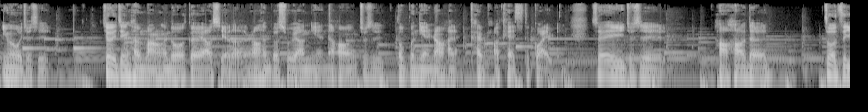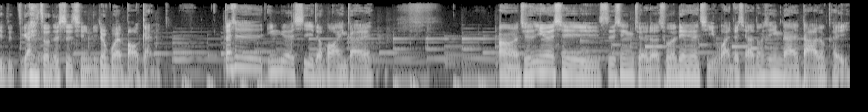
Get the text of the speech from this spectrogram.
因为我就是。就已经很忙，很多歌要写了，然后很多书要念，然后就是都不念，然后还开 podcast 的怪人，所以就是好好的做自己的该做的事情，你就不会爆肝。但是音乐系的话，应该，嗯，其实音乐系私心觉得，除了练乐器以外的其他东西，应该大家都可以，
